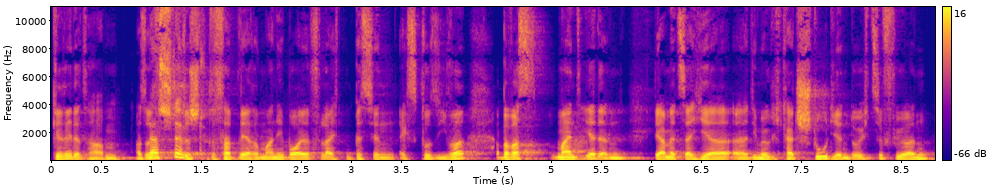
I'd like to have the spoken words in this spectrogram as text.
geredet haben. Also Das stimmt. Das, deshalb wäre Moneyboy vielleicht ein bisschen exklusiver. Aber was meint ihr denn? Wir haben jetzt ja hier äh, die Möglichkeit, Studien durchzuführen.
